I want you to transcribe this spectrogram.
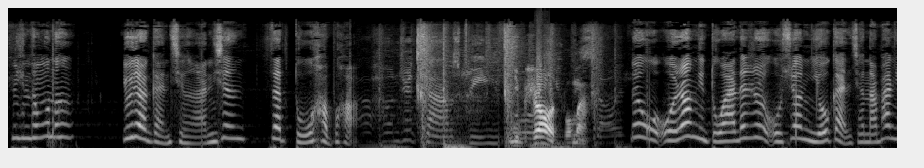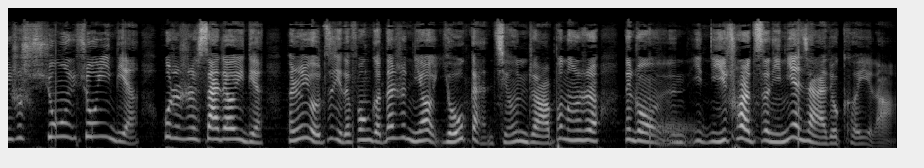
你能不能有点感情啊？你现在在读好不好？你不是让我读吗？对我我让你读啊，但是我需要你有感情，哪怕你是凶凶一点，或者是撒娇一点，反正有自己的风格，但是你要有感情，你知道不能是那种一一串字你念下来就可以了。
